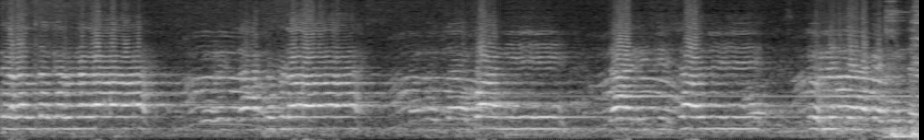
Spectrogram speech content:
कराल तर करू नका तुकडा. समुद्र पाणी. सावली सावली दोन्ही नका सुंदर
